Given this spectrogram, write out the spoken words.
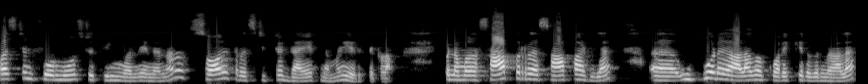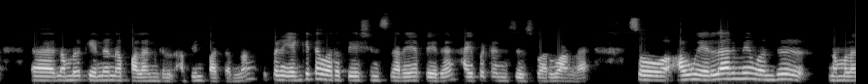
ஃபர்ஸ்ட் அண்ட் ஃபோர்மோஸ்ட் திங் வந்து என்னன்னா சால்ட் ரெஸ்ட்ரிக்டட் டயட் நம்ம எடுத்துக்கலாம். இப்போ நம்ம சாப்பிட்ற சாப்பாடுல ஆஹ் உப்போட அளவை குறைக்கிறதுனால நம்மளுக்கு என்னென்ன பலன்கள் அப்படின்னு பார்த்தோம்னா இப்போ என்கிட்ட வர பேஷண்ட்ஸ் நிறைய பேர் ஹைப்பர்டென்சிவ்ஸ் வருவாங்க. ஸோ அவங்க எல்லாருமே வந்து நம்மளை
